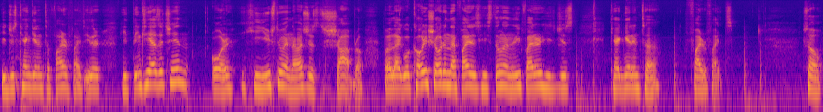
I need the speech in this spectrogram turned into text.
he just can't get into firefights. Either he thinks he has a chin, or he used to and now it's just shot, bro. But like what Cody showed in that fight is he's still an elite fighter. He just can't get into firefights. So,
